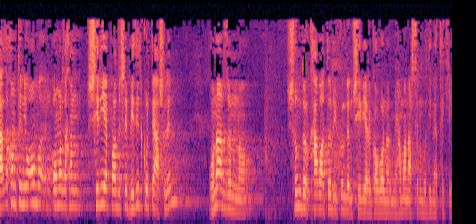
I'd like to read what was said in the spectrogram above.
আর যখন তিনি ওমর যখন সিরিয়া প্রদেশে ভিজিট করতে আসলেন, ওনার জন্য সুন্দর খাবার তৈরি করলেন সিরিয়ার গভর্নর মেহমান আসছেন মদিনা থেকে।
